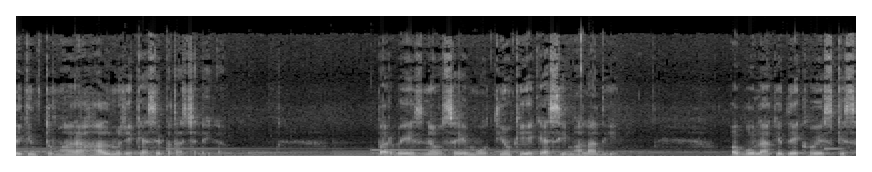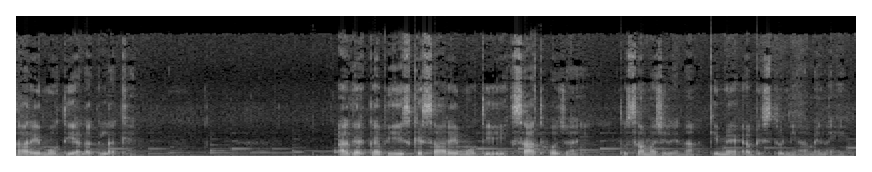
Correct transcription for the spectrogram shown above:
लेकिन तुम्हारा हाल मुझे कैसे पता चलेगा? परवेज ने उसे मोतियों की एक ऐसी माला दी और बोला कि देखो, इसके सारे मोती अलग अलग हैं। अगर कभी इसके सारे मोती एक साथ हो जाएँ तो समझ लेना कि मैं अब इस दुनिया में नहीं हूँ।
